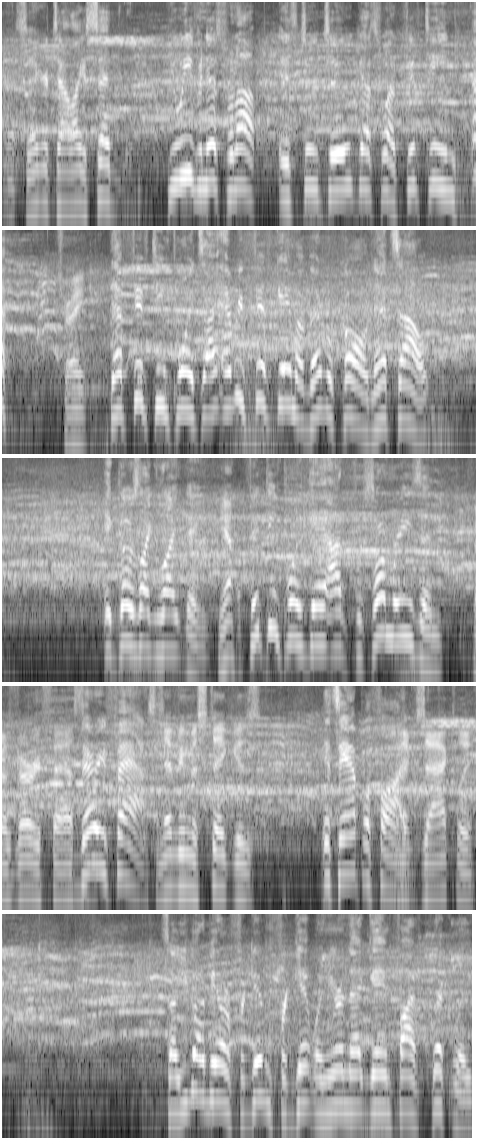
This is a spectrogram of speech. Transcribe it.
And Saegertown, like I said, you even this one up. It's 2-2. Guess what? 15. That's right. that 15 points, I, every fifth game I've ever called, and that's out, it goes like lightning. Yeah. A 15 point game, out for some reason, Goes very fast. very fast. and every mistake is It's amplified. exactly. So you got to be able to forgive and forget when you're in that game five quickly.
